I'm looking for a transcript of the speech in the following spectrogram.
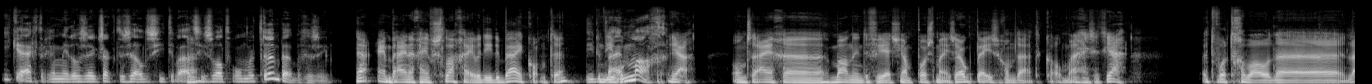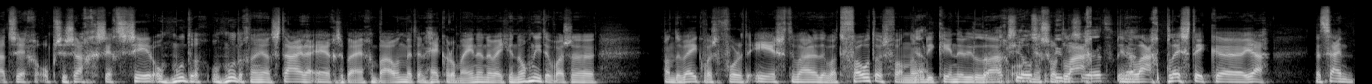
je krijgt er inmiddels exact dezelfde situatie als wat we onder Trump hebben gezien. Ja, en bijna geen verslaggever die erbij komt. Hè? Die erbij mag. Ja, onze eigen man in de VS, Jan Postma, is ook bezig om daar te komen. Maar hij zegt, ja, het wordt gewoon, uh, laten we zeggen, op zijn zacht gezegd zeer ontmoedig. ontmoedig. En dan sta je daar ergens bij een gebouw met een hek eromheen. En dan weet je nog niet, er was... Uh, van de week was voor het eerst waren er wat foto's van ja. hoe die kinderen die lagen in een soort laag, in ja. een laag plastic. Uh, ja, dat zijn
